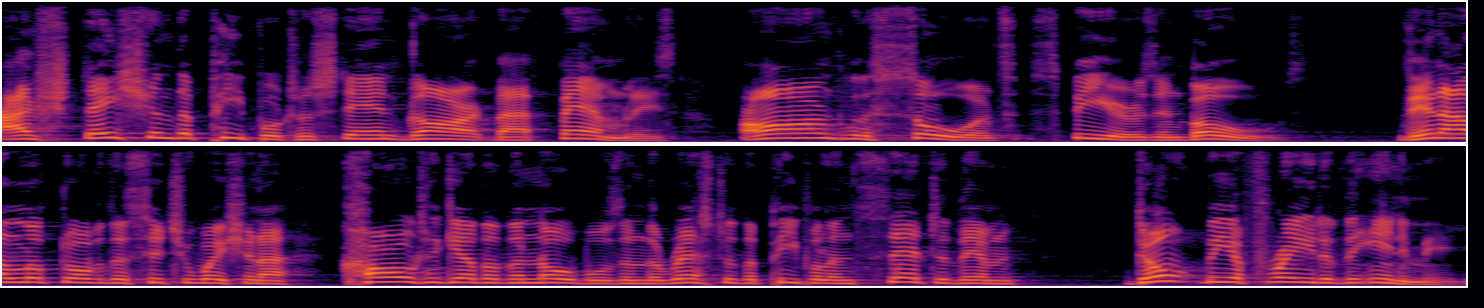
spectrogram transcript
I stationed the people to stand guard by families, armed with swords, spears, and bows. Then I looked over the situation. I called together the nobles and the rest of the people and said to them, Don't be afraid of the enemy.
